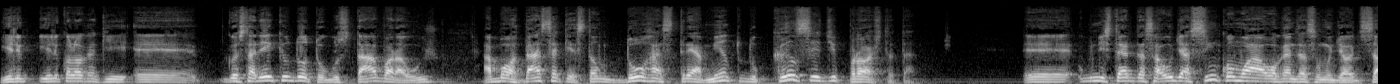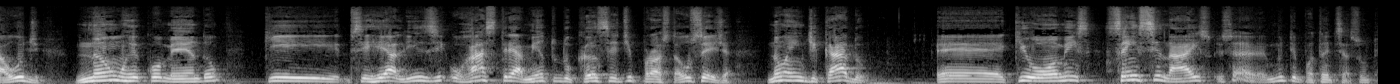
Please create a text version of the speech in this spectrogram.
E ele, e ele coloca aqui: é, gostaria que o doutor Gustavo Araújo abordasse a questão do rastreamento do câncer de próstata. É, o Ministério da Saúde, assim como a Organização Mundial de Saúde, não recomendam que se realize o rastreamento do câncer de próstata, ou seja, não é indicado é, que homens sem sinais, isso é muito importante esse assunto,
